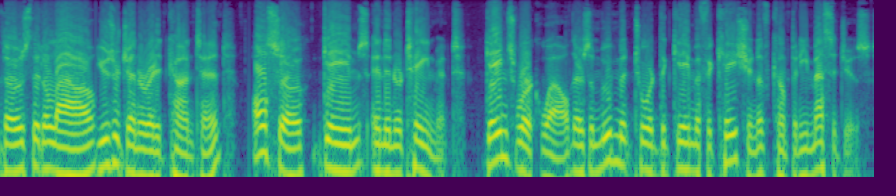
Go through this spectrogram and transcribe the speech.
Those that allow user-generated content, also games and entertainment. Games work well. There's a movement toward the gamification of company messages.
